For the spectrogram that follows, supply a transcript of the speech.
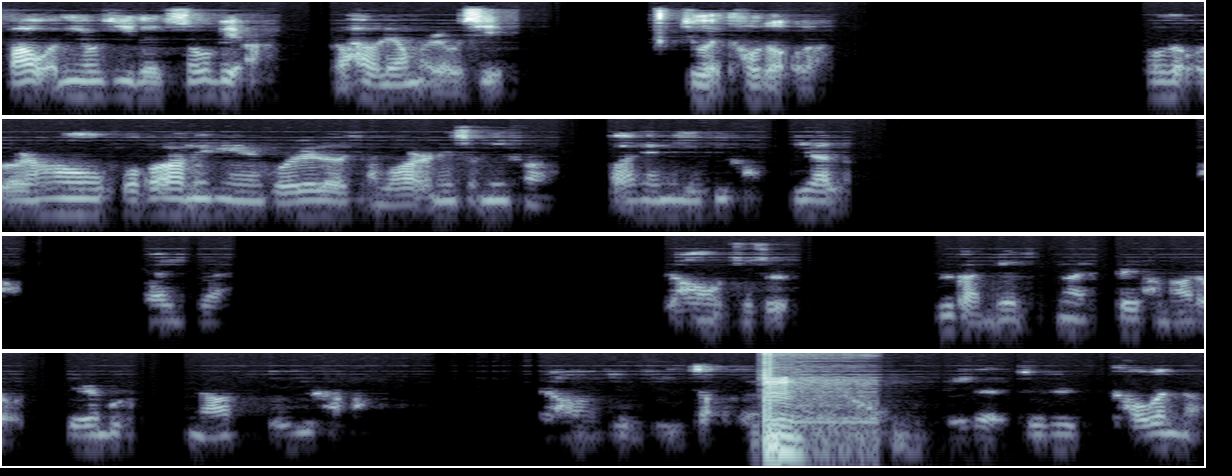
把我那游戏的手柄，然后还有两本游戏，就给偷走了。偷走了，然后我爸那天回来了，想玩那小蜜蜂，发现那游戏卡不见了。然后就是就是感觉那是被他拿走的，别人不可能拿游戏卡，然后就去找他，就是拷问他，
